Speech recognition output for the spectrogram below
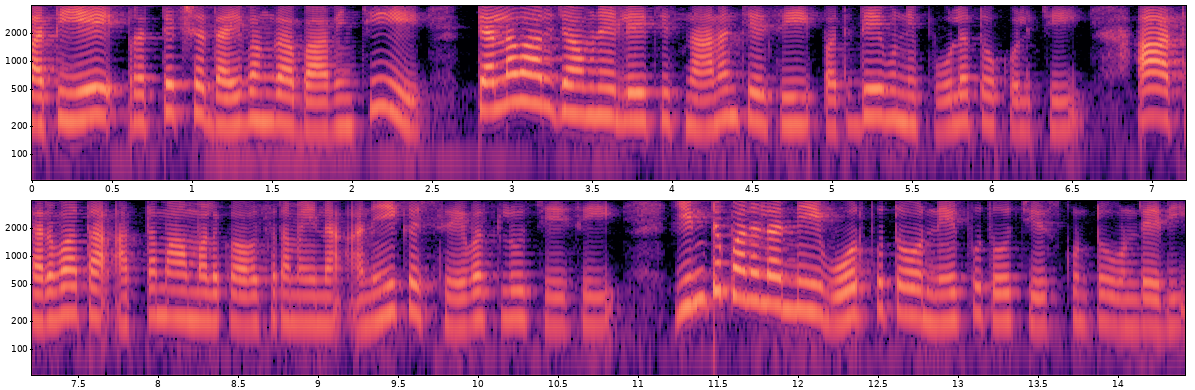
పతియే ప్రత్యక్ష దైవంగా భావించి తెల్లవారుజామునే లేచి స్నానం చేసి పతిదేవుని పూలతో కొలిచి ఆ తర్వాత అత్తమామలకు అవసరమైన అనేక సేవలు చేసి ఇంటి పనులన్నీ ఓర్పుతో నేర్పుతో చేసుకుంటూ ఉండేది.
